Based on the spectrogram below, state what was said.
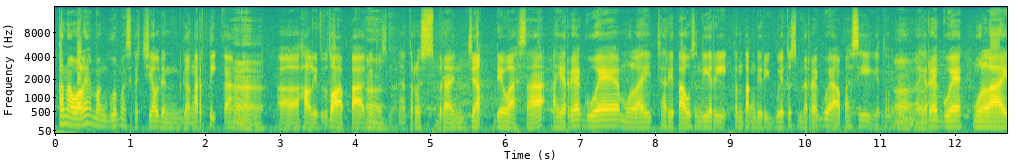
kan awalnya emang gue masih kecil dan gak ngerti kan Ah. eh, hal itu tuh apa gitu Ah. sebenarnya. terus beranjak dewasa akhirnya gue mulai cari tahu sendiri tentang diri gue itu sebenarnya gue apa sih gitu dan akhirnya gue mulai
